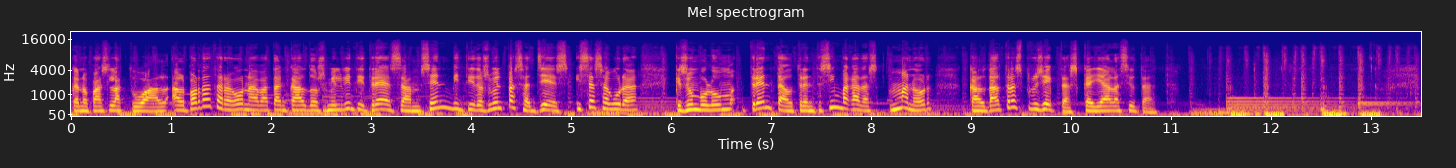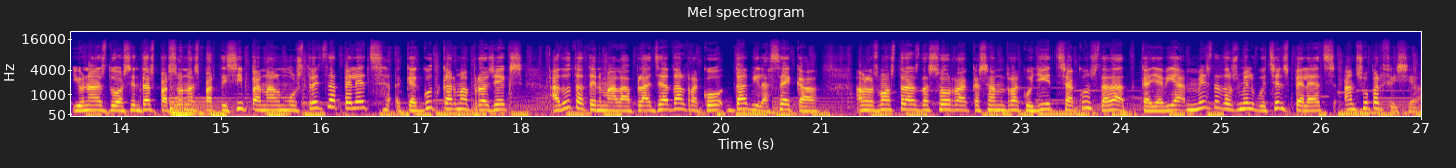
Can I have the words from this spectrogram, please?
que no pas l'actual. El port de Tarragona va tancar el 2023 amb 122.000 passatgers i s'assegura que és un volum 30 o 35 vegades menor que el d'altres projectes que hi ha a la ciutat i unes 200 persones participen al mostreig de pellets que Good Karma Projects ha dut a terme a la platja del racó de Vilaseca. Amb les mostres de sorra que s'han recollit, s'ha constatat que hi havia més de 2.800 pellets en superfície.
